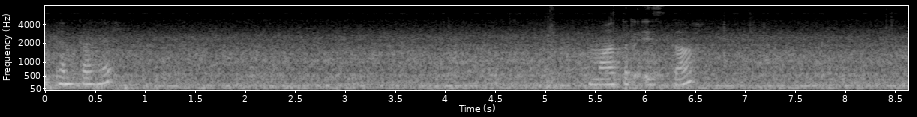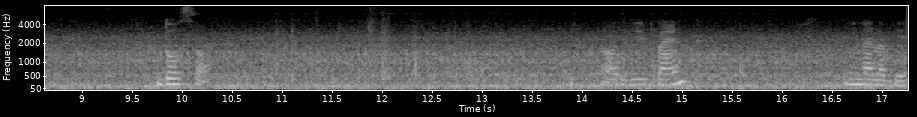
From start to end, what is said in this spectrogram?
इथन का है मात्र इसका दो सौ और ये पैंट निन्यानबे।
